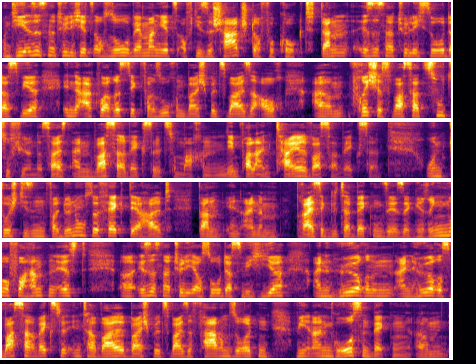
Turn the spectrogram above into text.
Und hier ist es natürlich jetzt auch so, wenn man jetzt auf diese Schadstoffe guckt, dann ist es natürlich so, dass wir in der Aquaristik versuchen, beispielsweise auch ähm, frisches Wasser zuzuführen. Das heißt, einen Wasserwechsel zu machen, in dem Fall einen Teilwasserwechsel. Und durch diesen Verdünnungseffekt, der halt dann in einem 30 Liter Becken sehr, sehr gering nur vorhanden ist, äh, ist es natürlich auch so, dass wir hier einen höheren, ein höheres Wasserwechselintervall beispielsweise fahren sollten wie in einem großen Becken. Ähm,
